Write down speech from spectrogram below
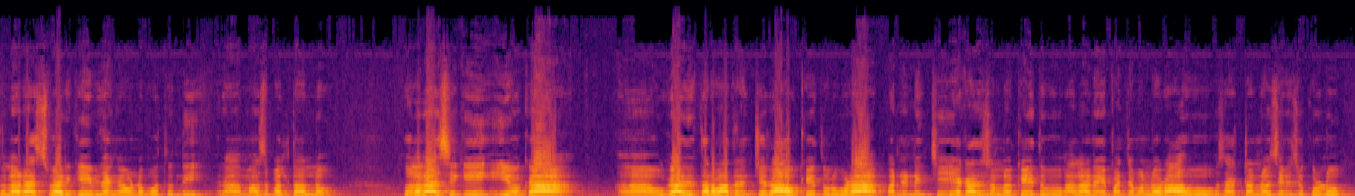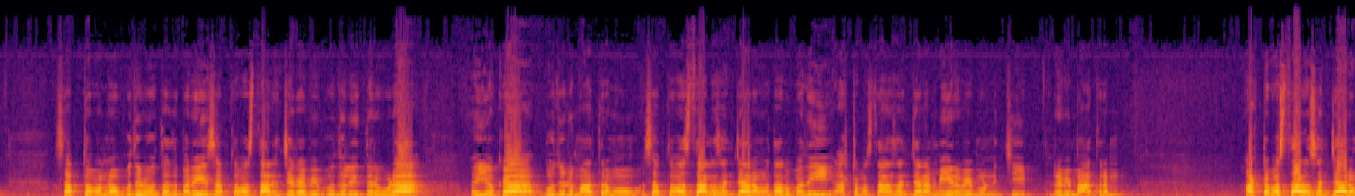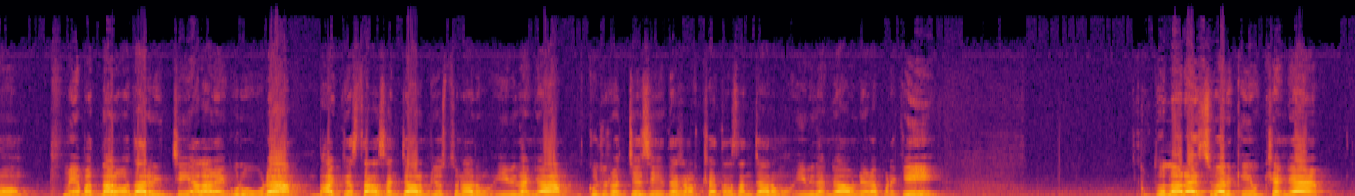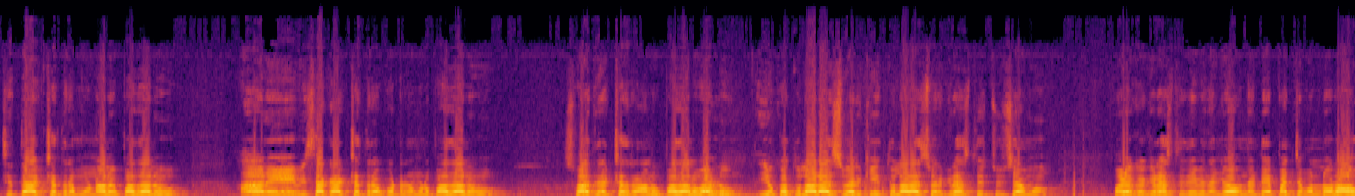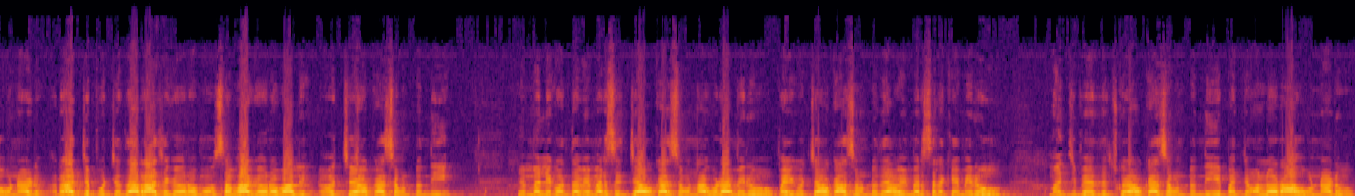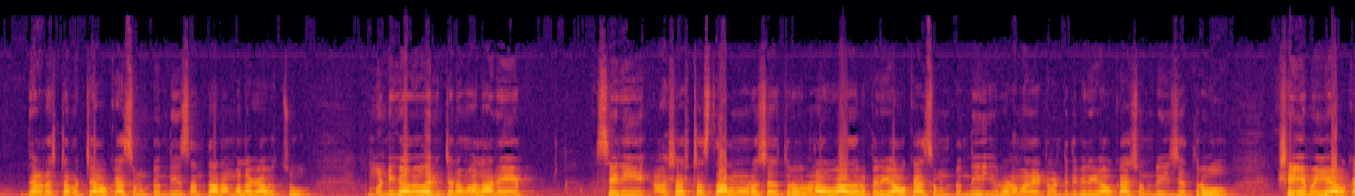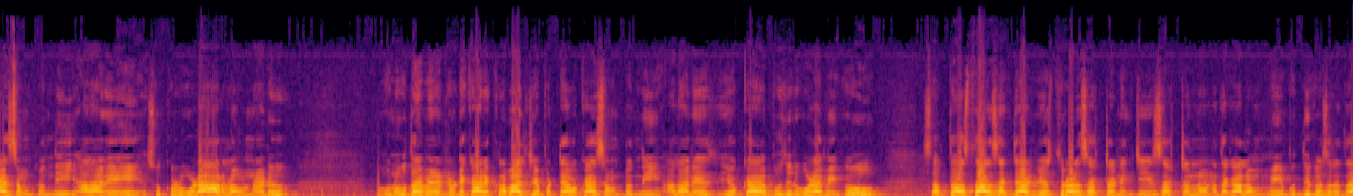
తులారాశి వారికి ఏ విధంగా ఉండబోతుంది రా మాస ఫలితాల్లో? తులరాశికి ఈ యొక్క ఉగాది తర్వాత నుంచి రాహు కేతువులు కూడా పన్నెండు నుంచి ఏకాదశంలో కేతువు అలానే పంచమంలో రాహువు షష్టంలో శని శుక్రుడు సప్తమంలో బుధుడు తదుపరి సప్తమస్థానం నుంచి రవి బుధులు ఇద్దరు కూడా ఈ యొక్క బుధుడు మాత్రము సప్తమస్థాన సంచారము తదుపరి అష్టమస్థాన సంచారం మే ఇరవై మూడు నుంచి రవి మాత్రం అష్టమస్థాన సంచారము మే పద్నాలుగవ తారీఖు నుంచి అలానే గురువు కూడా భాగ్యస్థాన సంచారం చేస్తున్నారు. ఈ విధంగా కుజుడు వచ్చేసి దశమక్షేత్ర సంచారము ఈ విధంగా ఉండేటప్పటికీ తులారాశి వారికి ముఖ్యంగా చిత్తాక్షత్రం మూడు నాలుగు పదాలు అలానే విశాఖ నక్షత్రం ఒకటి రెండు మూడు పాదాలు స్వాతి నక్షత్రం నాలుగు పాదాలు వాళ్ళు ఈ యొక్క తులారాశి వారికి తులారాశి వారి గ్రహస్థితి చూసాము వాడి యొక్క గ్రహస్థితి ఏ విధంగా ఉందంటే పంచమంలో రాహు ఉన్నాడు. రాజ్యపుచ్యత రాజగౌరవము సభా గౌరవాలు వచ్చే అవకాశం ఉంటుంది. మిమ్మల్ని కొంత విమర్శించే అవకాశం ఉన్నా కూడా మీరు పైకి వచ్చే అవకాశం ఉంటుంది. ఆ విమర్శలకే మీరు మంచి పేరు తెచ్చుకునే అవకాశం ఉంటుంది. పంచమంలో రాహు ఉన్నాడు. ధన నష్టం వచ్చే అవకాశం ఉంటుంది. సంతానం వల్ల కావచ్చు. మొండిగా వ్యవహరించడం అలానే శని ఆ షష్ఠ స్థానంలో శత్రు రుణ వివాదాలు పెరిగే అవకాశం ఉంటుంది. రుణం అనేటువంటిది పెరిగే అవకాశం ఉంది. శత్రువు క్షయమయ్యే అవకాశం ఉంటుంది. అలానే శుక్రుడు కూడా ఆరులో ఉన్నాడు. నూతనమైనటువంటి కార్యక్రమాలు చేపట్టే అవకాశం ఉంటుంది. అలానే ఈ యొక్క బుధుడు కూడా మీకు సప్తవస్థాలు సంచారం చేస్తున్నాడు. షష్టం నుంచి షష్టంలో ఉన్నంతకాలం మీ బుద్ధి కుశలత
